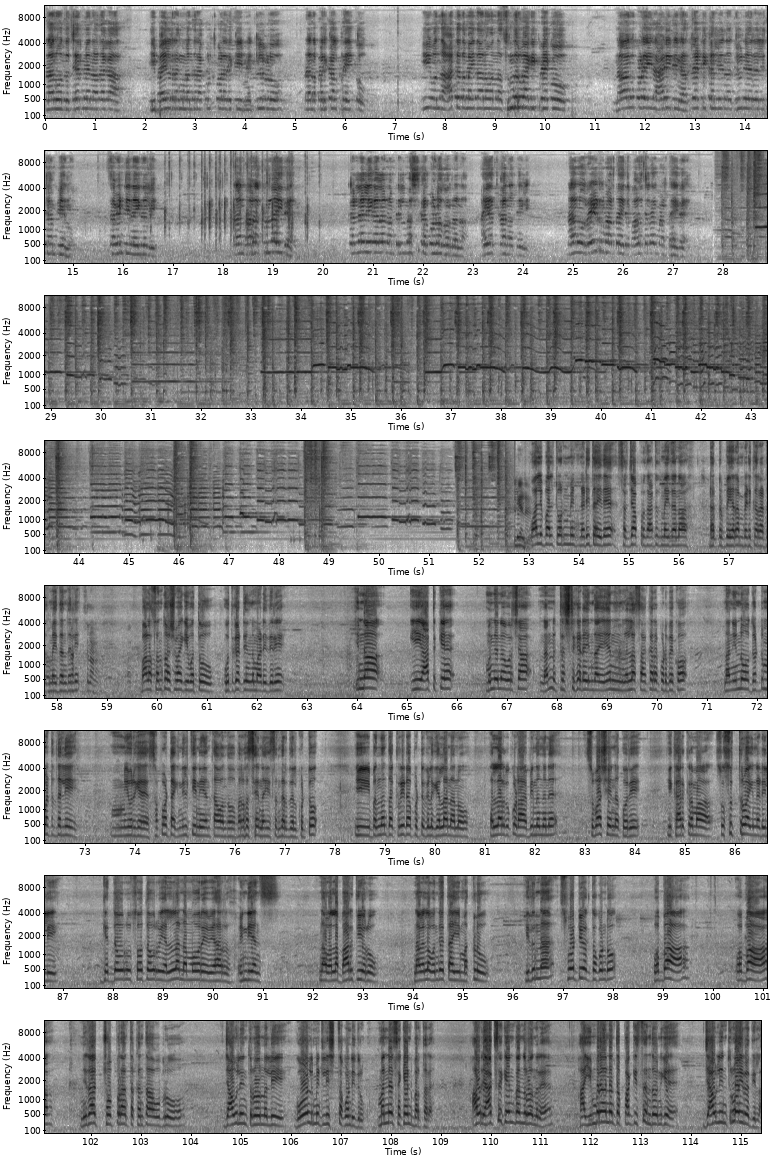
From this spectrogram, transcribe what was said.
ನಾನು ಒಂದು ಚೇರ್ಮನ್ ಆದಾಗ ಈ ಬಯಲು ರಂಗಮಂದಿರ ಕುಳಿತುಕೊಳ್ಳೋದಕ್ಕೆ ಈ ಮೆಟ್ಟಿಲುಗಳು ನನ್ನ ಪರಿಕಲ್ಪನೆ ಇತ್ತು. ಈ ಒಂದು ಆಟದ ಮೈದಾನವನ್ನ ಸುಂದರವಾಗಿ ಇಕ್ಬೇಕು ನಾನು ಕೂಡ ಇಲ್ಲಿ ಆಡಿದ್ದೀನಿ. ಅಥ್ಲೆಟಿಕ್ ಅಲ್ಲಿ ಜೂನಿಯರ್ ಅಲ್ಲಿ ಚಾಂಪಿಯನ್ ಸೆವೆಂಟಿ ನೈನ್ ಅಲ್ಲಿ. ನಾನು ಹೊಲ ಕುಲ್ಲ ಇದೆ. ಕಳ್ಳಳ್ಳಿಗೆಲ್ಲ ನಮ್ಮ ಡ್ರಿಲ್ ಮಾಸ್ಟರ್ ಕರ್ಕೊಂಡು ಹೋಗೋರು ನನ್ನ ಅಯತ್ ಖಾನ್ ಅಂತ ಹೇಳಿ. ನಾನು ರೈಡರ್ ಮಾಡ್ತಾ ಇದ್ದೆ ಬಹಳ ಚೆನ್ನಾಗಿ ಮಾಡ್ತಾ ಇದ್ದೆ. ವಾಲಿಬಾಲ್ ಟೂರ್ನಮೆಂಟ್ ನಡೀತಾ ಇದೆ. ಸರ್ಜಾಪುರದ ಆಟದ ಮೈದಾನ, ಡಾಕ್ಟರ್ ಬಿ ಆರ್ ಅಂಬೇಡ್ಕರ್ ಆಟದ ಮೈದಾನದಲ್ಲಿ. ಭಾಳ ಸಂತೋಷವಾಗಿ ಇವತ್ತು ಉದ್ಘಾಟನೆ ಮಾಡಿದ್ದೀರಿ. ಇನ್ನು ಈ ಆಟಕ್ಕೆ ಮುಂದಿನ ವರ್ಷ ನನ್ನ ಟ್ರಸ್ಟ್ ಕಡೆಯಿಂದ ಏನೆಲ್ಲ ಸಹಕಾರ ಕೊಡಬೇಕೋ, ನಾನು ಇನ್ನೂ ದೊಡ್ಡ ಮಟ್ಟದಲ್ಲಿ ಇವರಿಗೆ ಸಪೋರ್ಟಾಗಿ ನಿಲ್ತೀನಿ ಅಂತ ಒಂದು ಭರವಸೆಯನ್ನು ಈ ಸಂದರ್ಭದಲ್ಲಿ ಕೊಟ್ಟು, ಈ ಬಂದಂಥ ಕ್ರೀಡಾಪಟುಗಳಿಗೆಲ್ಲ ನಾನು ಎಲ್ಲರಿಗೂ ಕೂಡ ಅಭಿನಂದನೆ. ಶುಭಾಶಯನ ಕೋರಿ ಈ ಕಾರ್ಯಕ್ರಮ ಸುಸೂತ್ರವಾಗಿ ನಡೀಲಿ. ಗೆದ್ದವರು, ಸೋತವರು ಎಲ್ಲ ನಮ್ಮವರೇ ಆರ್ ಇಂಡಿಯನ್ಸ್ ನಾವೆಲ್ಲ ಭಾರತೀಯರು. ನಾವೆಲ್ಲ ಒಂದೇ ತಾಯಿ, ಮಕ್ಕಳು. ಇದನ್ನು ಸ್ಪೋರ್ಟಿವಾಗಿ ತಗೊಂಡು ಒಬ್ಬ ಒಬ್ಬ ನಿರಾಜ್ ಚೋಪ್ರಾ ಅಂತಕ್ಕಂಥ ಒಬ್ಬರು ಜಾವ್ಲಿನ್ ಥ್ರೋನಲ್ಲಿ ಗೋಲ್ಡ್ ಮೆಡ್ಲಿಸ್ಟ್ ತಗೊಂಡಿದ್ರು. ಮೊನ್ನೆ ಸೆಕೆಂಡ್ ಬರ್ತಾರೆ. ಅವ್ರು ಯಾಕೆ ಸೆಕೆಂಡ್ ಬಂದರು ಅಂದರೆ ಆ ಇಮ್ರಾನ್ ಅಂತ ಪಾಕಿಸ್ತಾನದವನಿಗೆ ಜಾವ್ಲಿನ್ ಥ್ರೋ ಇರೋದಿಲ್ಲ.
